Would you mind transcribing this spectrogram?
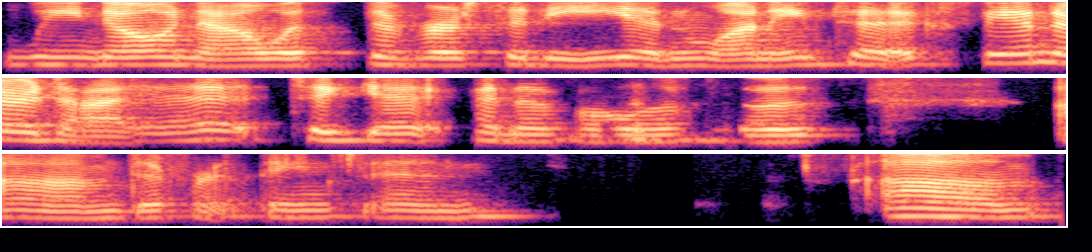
we know now with diversity and wanting to expand our diet to get kind of all of mm-hmm. those um, different things in. Um,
